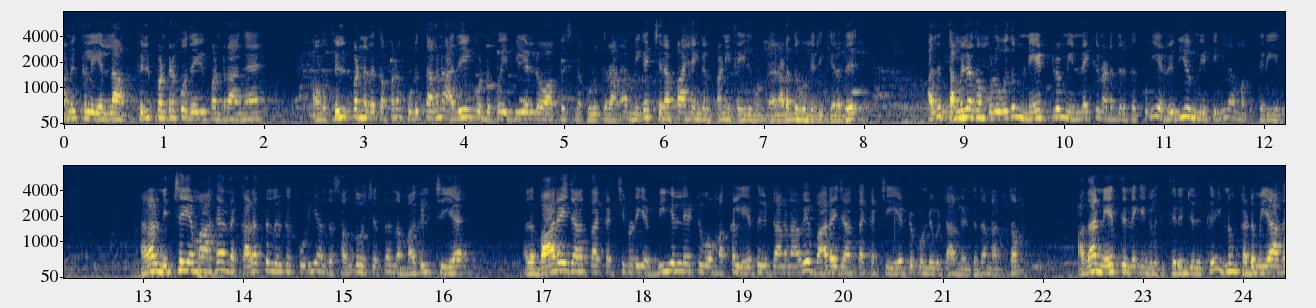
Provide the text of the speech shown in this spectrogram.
மனுக்களை எல்லாம் ஃபில் பண்ணுறக்கு உதவி பண்ணுறாங்க அவங்க ஃபில் பண்ணதுக்கப்புறம் கொடுத்தாங்கன்னா அதையும் கொண்டு போய் பிஎல்ஓ ஆஃபீஸில் கொடுக்குறாங்க. மிகச்சிறப்பாக எங்கள் பணி செய்து கொண்டு நடந்து கொண்டிருக்கிறது. அது தமிழகம் முழுவதும் நேற்றும் இன்னைக்கும் நடந்திருக்கக்கூடிய ரிவ்யூ மீட்டிங்கில் நமக்கு தெரியுது. அதனால் நிச்சயமாக அந்த களத்தில் இருக்கக்கூடிய அந்த சந்தோஷத்தை அந்த மகிழ்ச்சியை அது பாரதிய ஜனதா கட்சியினுடைய பிஎல்ஏ மக்கள் ஏற்றுக்கிட்டாங்கனாவே பாரதிய ஜனதா கட்சியை ஏற்றுக்கொண்டு விட்டார்கள் என்று தான் அர்த்தம். அதான் நேற்று இன்னைக்கு எங்களுக்கு தெரிஞ்சிருக்கு. இன்னும் கடுமையாக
